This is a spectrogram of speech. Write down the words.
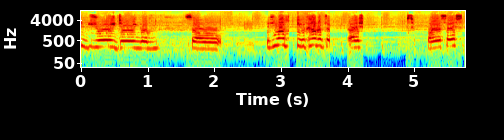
enjoy doing them, so if you want to leave a comment, I why not say so?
